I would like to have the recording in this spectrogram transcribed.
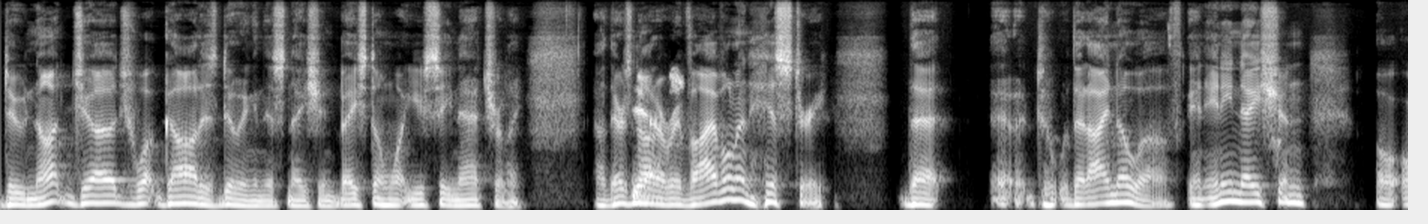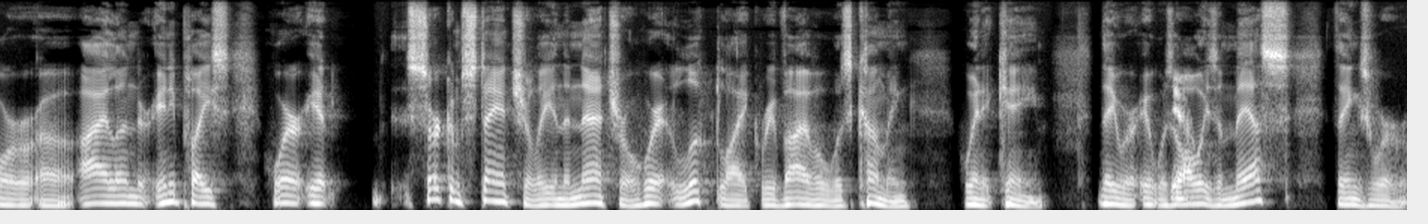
Do not judge what God is doing in this nation based on what you see naturally. Uh, there's not a revival in history that uh, to, that I know of in any nation or, or uh, island or any place where it circumstantially in the natural where it looked like revival was coming when it came. They were it was yeah. always a mess. Things were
